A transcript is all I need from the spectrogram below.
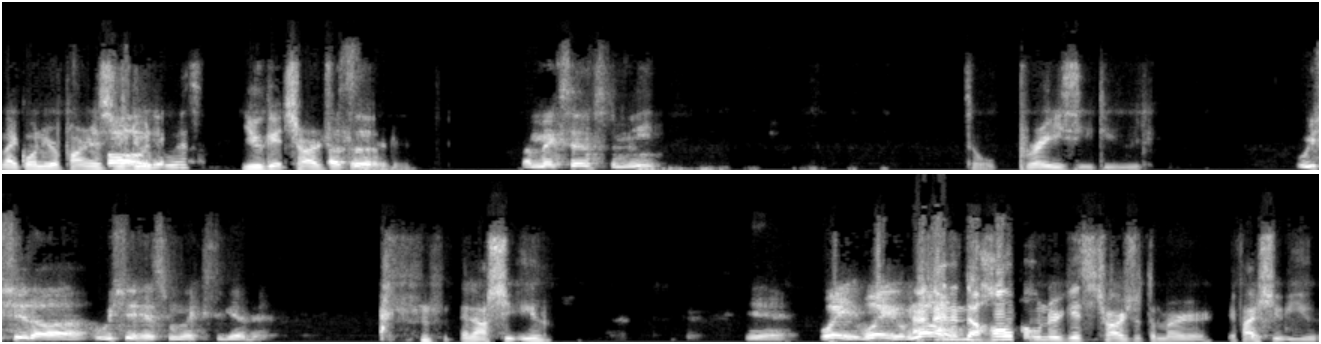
like one of your partners you're Oh, doing yeah. it with, you get charged That's with a- murder. That makes sense to me. So crazy, dude. We should uh we should hit some licks together. And I'll shoot you. Yeah. Wait, wait, no. And then the homeowner gets charged with the murder if I shoot you.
